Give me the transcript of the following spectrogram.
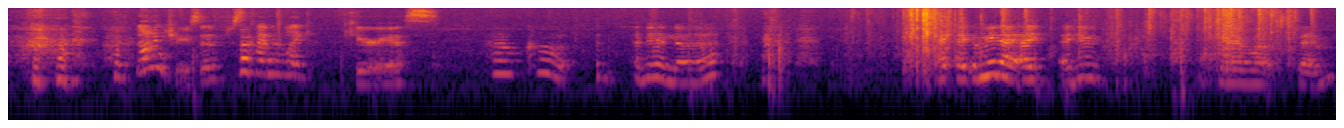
Not intrusive, just kind of like curious. How cool! I didn't know that. I, I, I mean, I, I, I do care about them,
